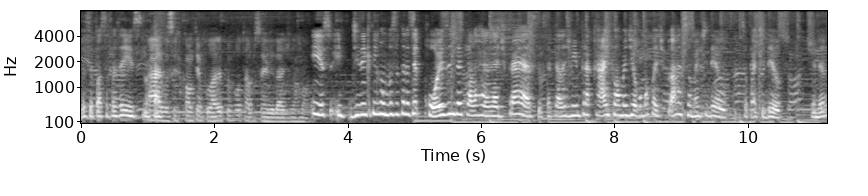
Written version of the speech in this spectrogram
Você possa fazer isso. Não Ah, tá? você ficar um tempo lá e depois voltar pra sua realidade normal. Isso, e dizem que tem como você trazer coisas daquela realidade pra essa. Só que elas vêm pra cá em forma de alguma coisa. Tipo, ah, sua mãe te deu, seu pai te deu. Entendeu?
